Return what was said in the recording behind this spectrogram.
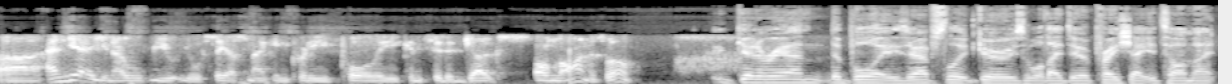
Uh, and yeah, you know, you, you'll see us making pretty poorly considered jokes online as well get around the boys. They're absolute gurus of what they do. Appreciate your time, mate.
